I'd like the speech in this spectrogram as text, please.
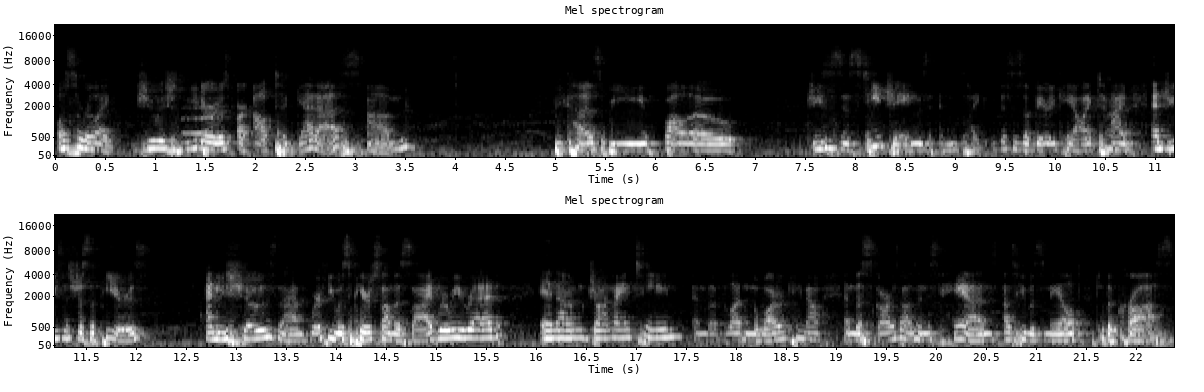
Also, like Jewish leaders are out to get us um, because we follow Jesus' teachings, and it's like this is a very chaotic time. And Jesus just appears, and he shows them where he was pierced on the side, where we read in um, John 19, and the blood and the water came out, and the scars on his hands as he was nailed to the cross.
